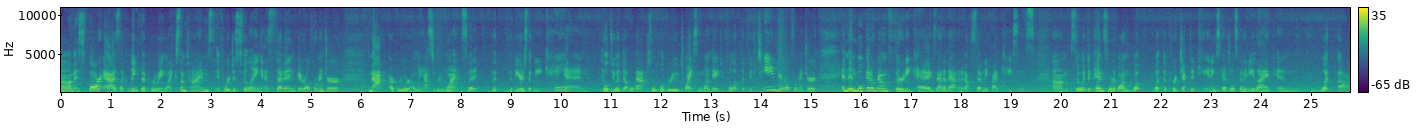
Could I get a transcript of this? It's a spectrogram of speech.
Um, as far as like length of brewing, like sometimes if we're just filling a seven barrel fermenter, Matt, our brewer, only has to brew once. But the, the beers that we can, he'll do a double batch. So we'll brew twice in one day to fill up the 15 barrel fermenter. And then we'll get around 30 kegs out of that and about 75 cases. Um, so it depends sort of on what, what the projected canning schedule is going to be like and what um,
